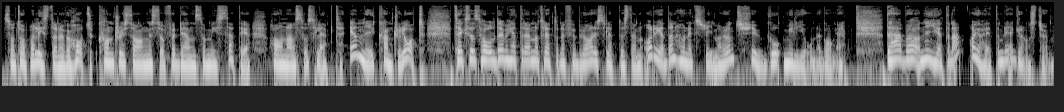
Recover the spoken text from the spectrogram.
som toppar listan över Hot Country Songs och för den som missat det har hon alltså släppt en ny countrylåt. Texas Hold'em heter den och 13 februari släpptes den och redan hunnit streama runt 20 miljoner gånger. Det här var nyheterna och jag heter Maria Granström.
